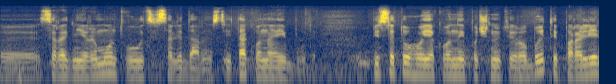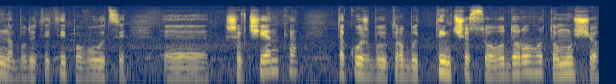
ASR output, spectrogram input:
е, середній ремонт вулиці Солідарності, і так вона і буде. Після того, як вони почнуть робити, паралельно будуть йти по вулиці е, Шевченка. Також будуть робити тимчасову дорогу, тому що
